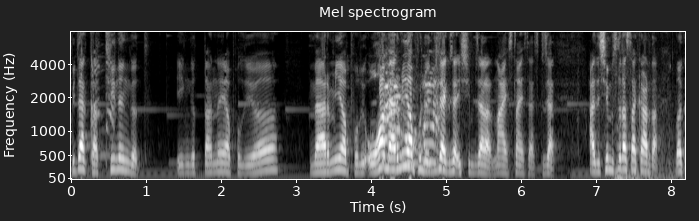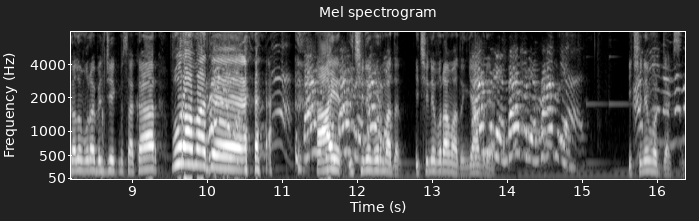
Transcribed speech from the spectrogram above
Bir dakika tin ingot. Ingot'tan ne yapılıyor? Mermi yapılıyor. Oha mermi yapılıyor. Güzel güzel işimize yarar. Nice nice nice güzel. Hadi şimdi sıra Sakar'da. Bakalım vurabilecek mi Sakar? Vuramadı. Hayır içini vurmadın. İçini vuramadın. Gel buraya. İçini vuracaksın.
